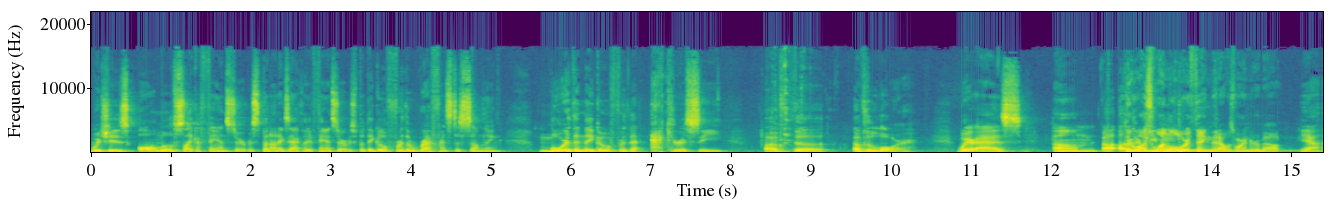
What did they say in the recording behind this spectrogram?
which is almost like a fan service, but not exactly a fan service, but they go for the reference to something more than they go for the accuracy of the of the lore. Whereas um, uh, other there was one lore thing that I was wondering about. Yeah,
